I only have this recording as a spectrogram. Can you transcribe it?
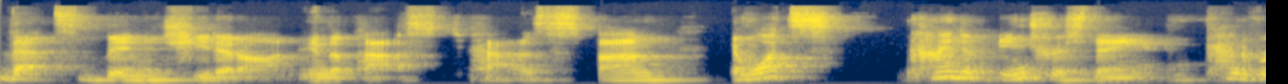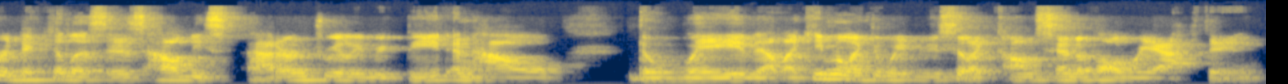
that's been cheated on in the past has. Um, and what's kind of interesting, kind of ridiculous, is how these patterns really repeat and how the way that, like, even like the way you see like Tom Sandoval reacting,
